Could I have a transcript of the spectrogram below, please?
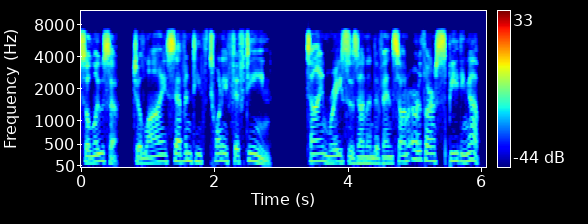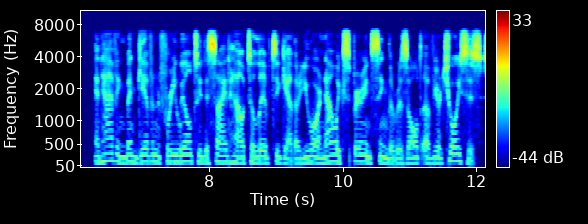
Salusa, July 17, 2015. Time races on and events on Earth are speeding up, and having been given free will to decide how to live together you are now experiencing the result of your choices.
